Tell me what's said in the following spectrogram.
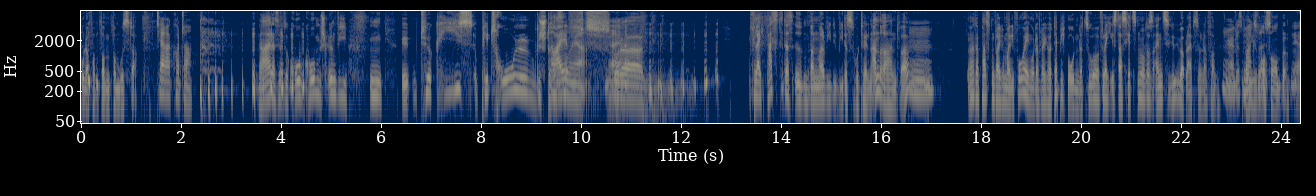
oder vom, vom, vom Muster. Terrakotta. Nein, das sind so kom komisch irgendwie mh, äh, Türkis, Petrol gestreift so, ja. Ja, oder vielleicht passte das irgendwann mal, wie, wie das Hotel in anderer Hand war. Mhm. Ja, da passten vielleicht auch mal die Vorhänge oder vielleicht auch Teppichboden dazu, aber vielleicht ist das jetzt nur das einzige Überbleibsel davon. Ja, das von diesem sein. Ensemble. Ja,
